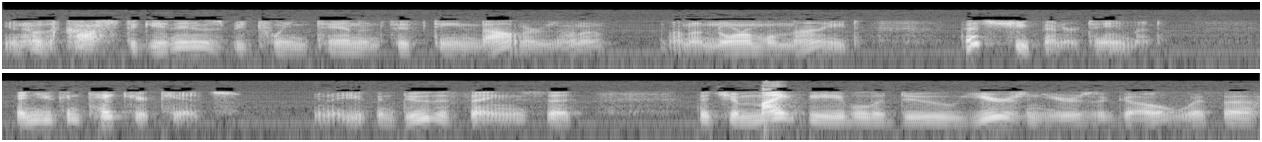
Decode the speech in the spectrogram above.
you know, the cost to get in is between ten and fifteen dollars on a on a normal night. That's cheap entertainment, and you can take your kids. You know, you can do the things that that you might be able to do years and years ago with a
